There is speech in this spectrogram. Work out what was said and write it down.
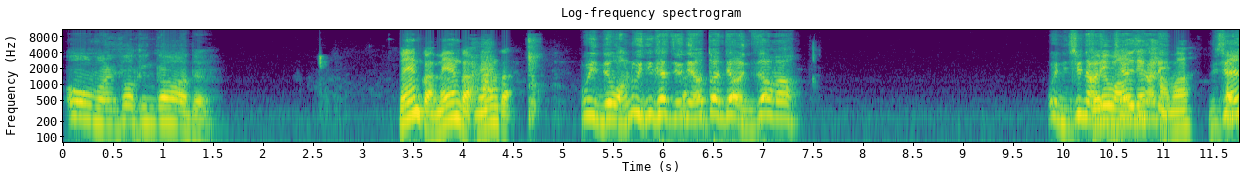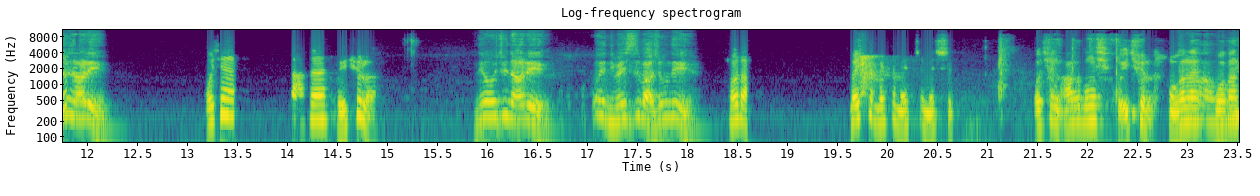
Oh my fucking god！没人管，没人管，没人管。喂，你的网络已经开始有点要断掉了，你知道吗？喂，你去哪里？你的网络现在去哪里？有点卡吗？你现在去哪里？我现在打算回去了，你要回去哪里？喂，你没事吧，兄弟？我打，没事没事没事没事，我去拿个东西回去了。我刚才啊我刚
